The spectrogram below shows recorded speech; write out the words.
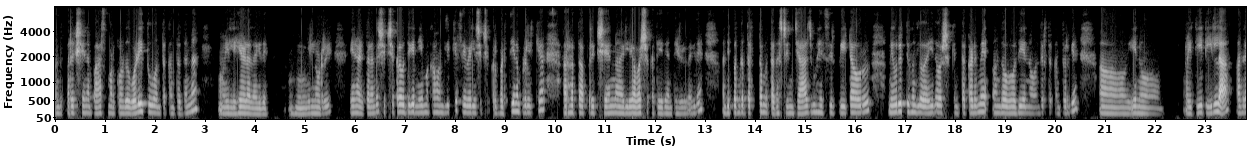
ಒಂದು ಪರೀಕ್ಷೆನ ಪಾಸ್ ಮಾಡ್ಕೊಂಡು ಒಳಿತು ಅಂತಕ್ಕಂಥದ್ದನ್ನ ಇಲ್ಲಿ ಹೇಳಲಾಗಿದೆ. ಇಲ್ಲಿ ನೋಡ್ರಿ ಏನ್ ಹೇಳ್ತಾರೆ ಅಂದ್ರೆ ಶಿಕ್ಷಕರ ಹುದ್ದೆಗೆ ನೇಮಕ ಹೊಂದಲಿಕ್ಕೆ ಸೇವೆಯಲ್ಲಿ ಶಿಕ್ಷಕರ ಬಡ್ತಿಯನ್ನು ಪಡೆಯಲಿಕ್ಕೆ ಅರ್ಹತಾ ಪರೀಕ್ಷೆಯನ್ನ ಇಲ್ಲಿ ಅವಶ್ಯಕತೆ ಇದೆ ಅಂತ ಹೇಳಲಾಗಿದೆ ದಿಪಂಗ ದತ್ತ ಮತ್ತು ಅಗಸ್ಟಿನ್ ಜಾರ್ಜ್ ಮಹೇಸಿರ್ ಪೀಠ ಅವರು ನಿವೃತ್ತಿ ಹೊಂದಲು ಐದು ವರ್ಷಕ್ಕಿಂತ ಕಡಿಮೆ ಒಂದು ಅವಧಿಯನ್ನು ಹೊಂದಿರತಕ್ಕಂಥವ್ರಿಗೆ ಏನು ಟಿ ಟಿ ಇಲ್ಲ, ಆದ್ರೆ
